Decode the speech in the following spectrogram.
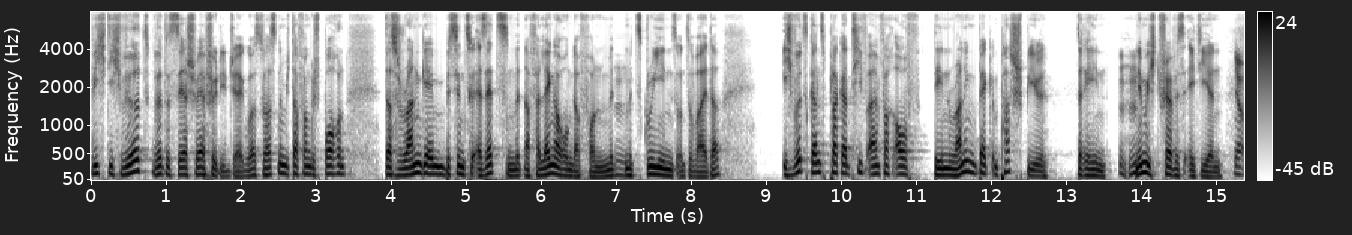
wichtig wird, wird es sehr schwer für die Jaguars. Du hast nämlich davon gesprochen, das Run-Game ein bisschen zu ersetzen mit einer Verlängerung davon, mit, mit Screens und so weiter. Ich würde es ganz plakativ einfach auf den Running Back im Passspiel drehen, nämlich Travis Etienne. Ja.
